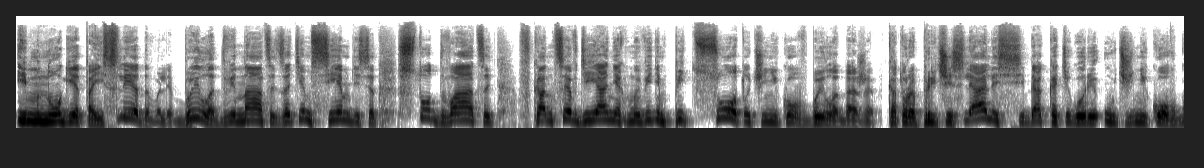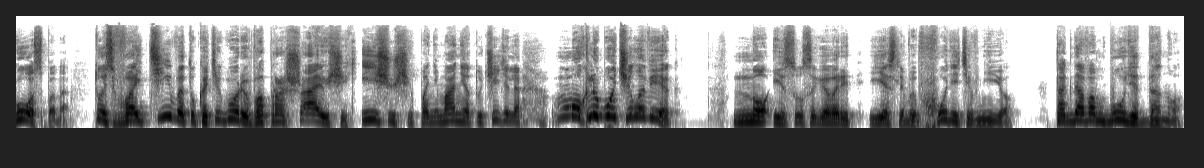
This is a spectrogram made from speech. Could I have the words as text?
И многие это исследовали. Было 12, затем 70, 120. В конце в деяниях мы видим 500 учеников было даже, которые причисляли себя к категории учеников Господа. То есть войти в эту категорию вопрошающих, ищущих понимания от учителя мог любой человек. Но Иисус и говорит, если вы входите в нее, тогда вам будет дано.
